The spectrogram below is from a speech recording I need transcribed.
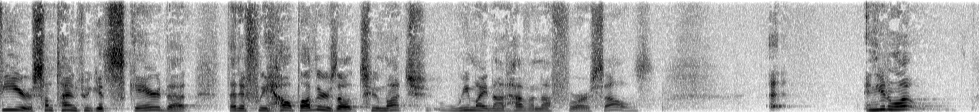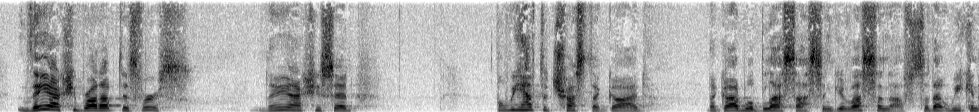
fear. Sometimes we get scared that, that if we help others out too much, we might not have enough for ourselves. And you know what? They actually brought up this verse. They actually said, but we have to trust that God, that God will bless us and give us enough so that we can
